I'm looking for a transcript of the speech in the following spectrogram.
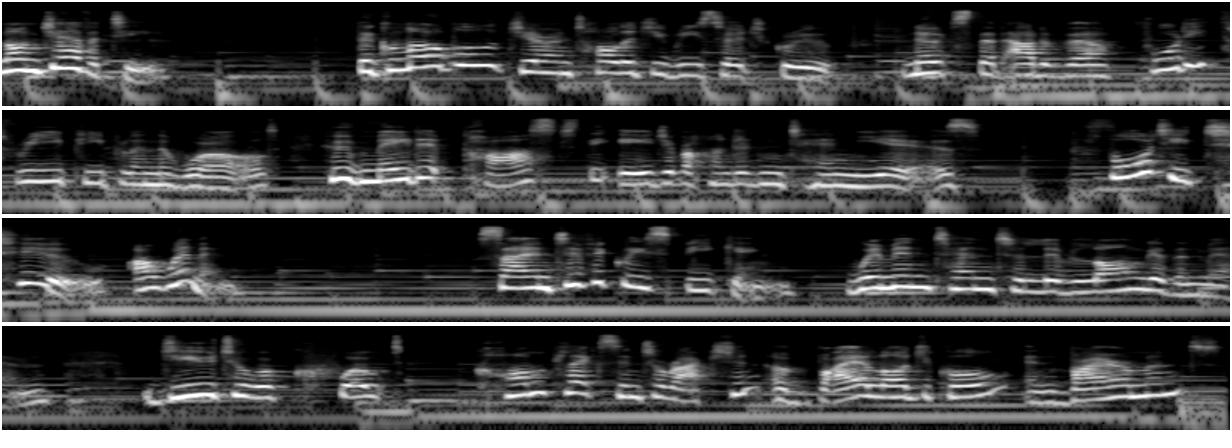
Longevity. The Global Gerontology Research Group notes that out of the 43 people in the world who've made it past the age of 110 years, 42 are women. Scientifically speaking, women tend to live longer than men due to a quote, complex interaction of biological, environment,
